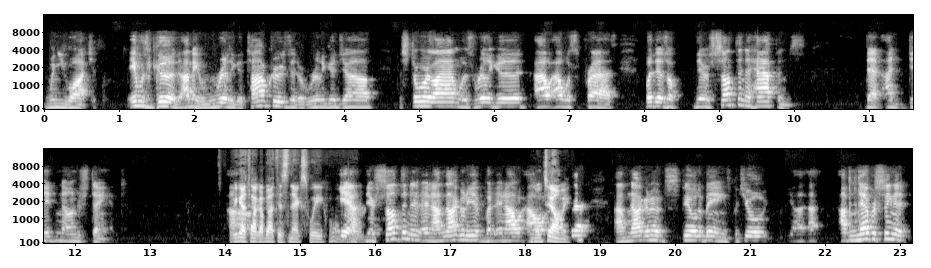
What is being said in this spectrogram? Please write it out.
when you watch it. It was good. I mean, really good. Tom Cruise did a really good job. The storyline was really good. I, I was surprised, but there's a there's something that happens that I didn't understand. We got to Uh, talk about this next week. yeah, there's something that, and I'm not going to get, but and I'll, I'll tell me. I'm not going to spill the beans, but you'll. I, I, I've never seen it.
